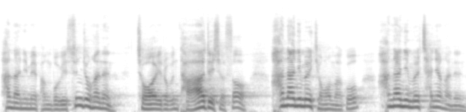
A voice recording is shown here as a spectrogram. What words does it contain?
하나님의 방법에 순종하는 저와 여러분 다 되셔서 하나님을 경험하고 하나님을 찬양하는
